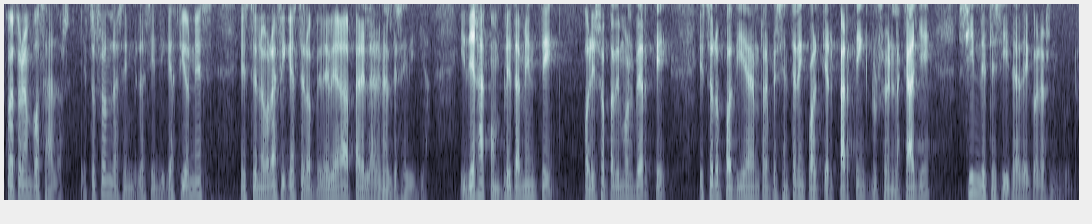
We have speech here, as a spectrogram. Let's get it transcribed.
Cuatro embozados. Estas son las, indicaciones escenográficas de Lope de Vega para el Arenal de Sevilla. Y deja completamente, por eso podemos ver que esto lo podían representar en cualquier parte, incluso en la calle, sin necesidad de coros ningunos.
